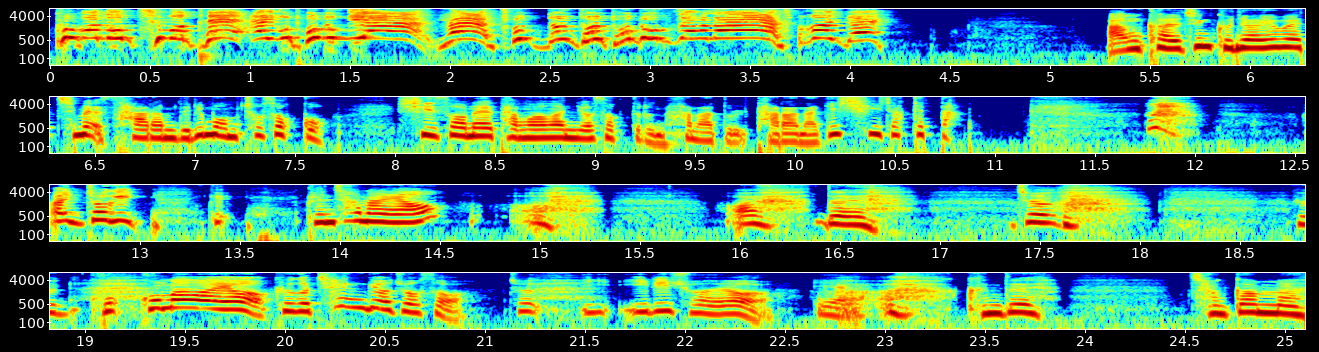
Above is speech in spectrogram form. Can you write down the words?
그거 놓지 못해. 아이고 도둑이야. 야, 저, 저, 저 도둑잖아. 저거. 야. 앙칼진 그녀의 외침에 사람들이 멈춰섰고 시선에 당황한 녀석들은 하나둘 달아나기 시작했다. 아니 저기 그, 괜찮아요? 아, 아, 네. 저, 그, 고, 마워요 그거 챙겨줘서. 저, 이, 이리 줘요. 예. 아, 근데, 잠깐만.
